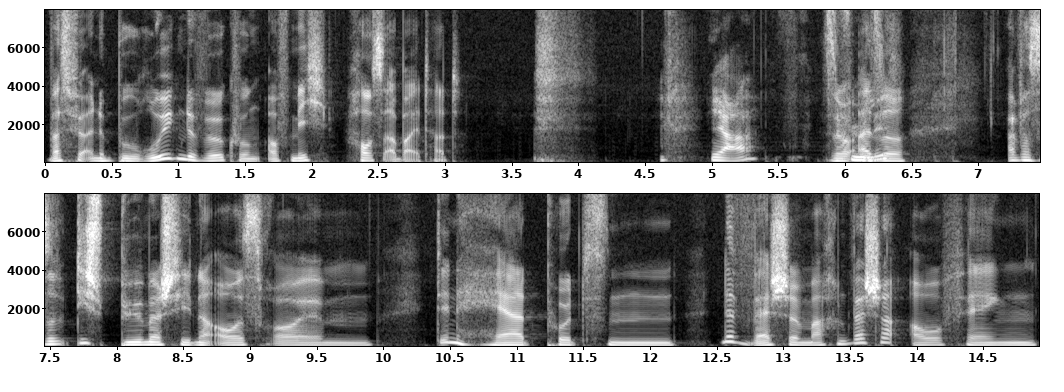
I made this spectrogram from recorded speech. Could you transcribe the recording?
was für eine beruhigende Wirkung auf mich Hausarbeit hat. Ja, So, Fühl ich. also einfach so die Spülmaschine ausräumen, den Herd putzen, eine Wäsche machen, Wäsche aufhängen.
